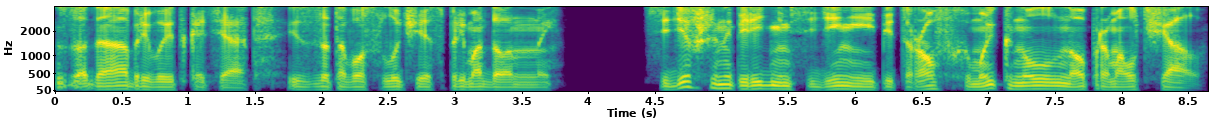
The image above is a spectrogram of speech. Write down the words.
Задабривает котят из-за того случая с Примадонной. Сидевший на переднем сиденье Петров хмыкнул, но промолчал.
